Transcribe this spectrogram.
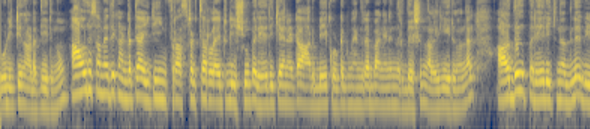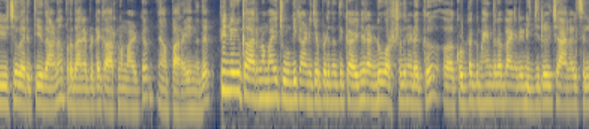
ഓഡിറ്റ് നടത്തിയിരുന്നു. ആ ഒരു സമയത്ത് കണ്ടെത്തിയ I T infrastructure related issue പരിഹരിക്കാനായിട്ട് R B I Kotak Mahindra ബാങ്കിന് നിർദ്ദേശം നൽകിയിരുന്നു. എന്നാൽ അത് പരിഹരിക്കുന്നതിൽ വീഴ്ച വരുത്തിയതാണ് പ്രധാനപ്പെട്ട കാരണമായിട്ട് ആ, പറയുന്നത്. പിന്നെ ഒരു കാരണമായി ചൂണ്ടിക്കാണിക്കപ്പെടുന്നത് കഴിഞ്ഞ രണ്ടു വർഷത്തിനിടയ്ക്ക് ആ, കൊട്ടക് മഹീന്ദ്ര ബാങ്കിന്റെ ഡിജിറ്റൽ ചാനൽസിൽ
